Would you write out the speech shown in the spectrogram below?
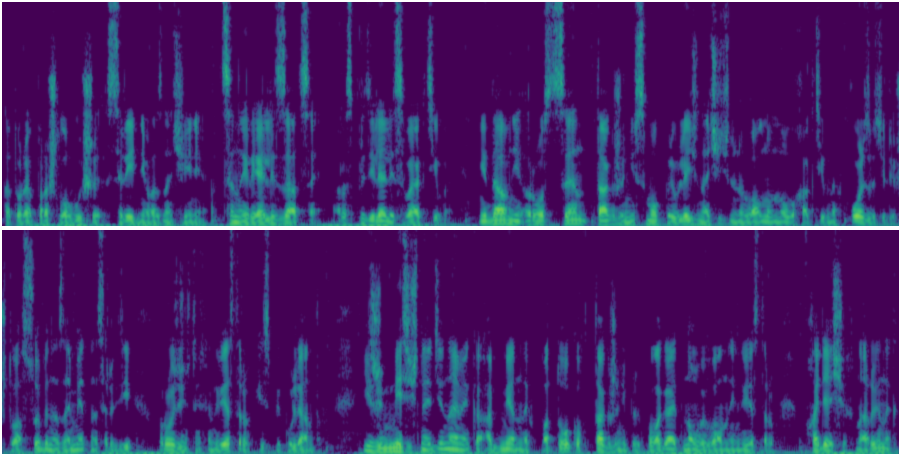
которое прошло выше среднего значения цены реализации, распределяли свои активы. Недавний рост цен также не смог привлечь значительную волну новых активных пользователей, что особенно заметно среди розничных инвесторов и спекулянтов. Ежемесячная динамика обменных потоков также не предполагает новой волны инвесторов, входящих на рынок,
